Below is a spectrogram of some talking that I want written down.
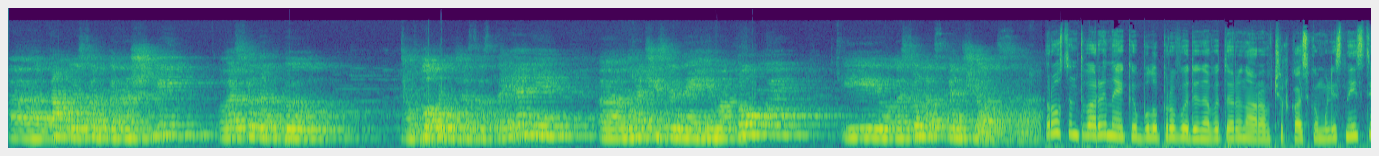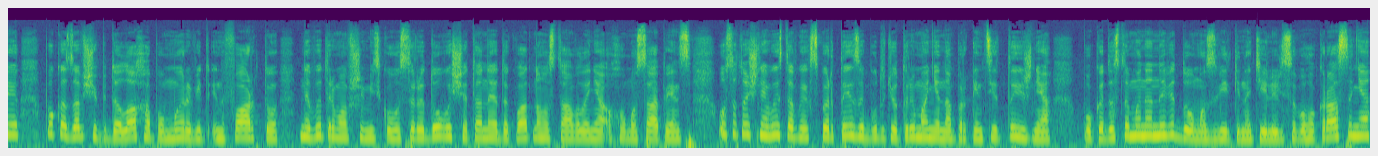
Там лосенка нашли, лосенок был в плохом уже состоянии, многочисленные гематомы, и лосенок скончался. Ростин тварини, який було проведено ветеринаром в Черкаському лісництві, показав, що бідолаха помер від інфаркту, не витримавши міського середовища та неадекватного ставлення Homo sapiens. Остаточні виставки експертизи будуть отримані наприкінці тижня. Поки достеменно невідомо, звідки на тілі лісового красення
